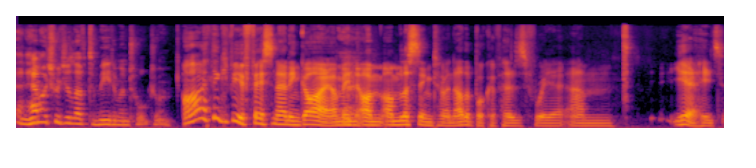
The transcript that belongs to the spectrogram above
and how much would you love to meet him and talk to him? oh, I think he'd be a fascinating guy. I mean, Yeah. I'm I'm listening to another book of his where um yeah he's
